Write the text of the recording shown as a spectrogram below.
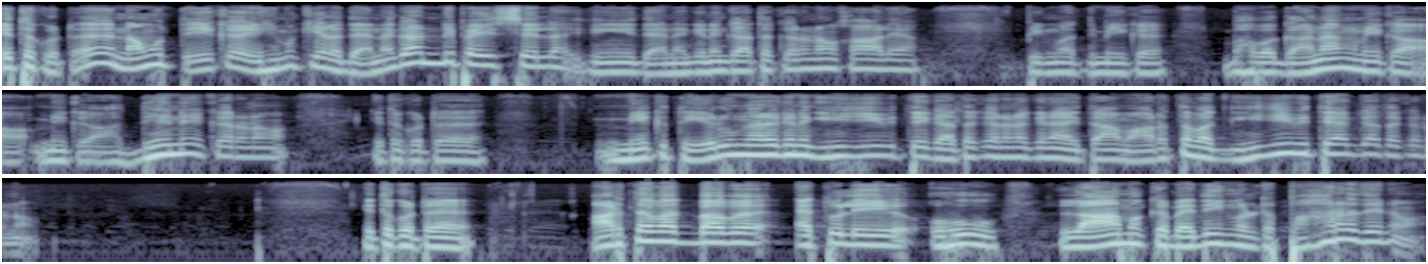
එතකොට නමුත් ඒක එහෙම කියලා දැනගන්න ඉපැයි ඉස්සෙල්ලා. ඉතින් ඒ දැනගෙන ගත කරන කාලයක්. පින්වත් මේක භව ගණන් මේක මේක අධ්‍යයනය කරනවා. එතකොට මේක තේරුම් අරගෙන ගිහි ජීවිතය ගත කරන කෙනා ඊටාම අර්ථවත් ගිහි ජීවිතයක් ගත කරනවා. එතකොට අර්ථවත් බව ඇතුලේ ඔහු ලාමක බැඳීම් වලට පහර දෙනවා.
